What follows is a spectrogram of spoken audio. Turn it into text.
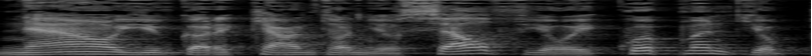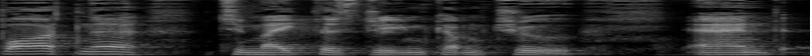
now you've got to count on yourself, your equipment, your partner to make this dream come true. And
